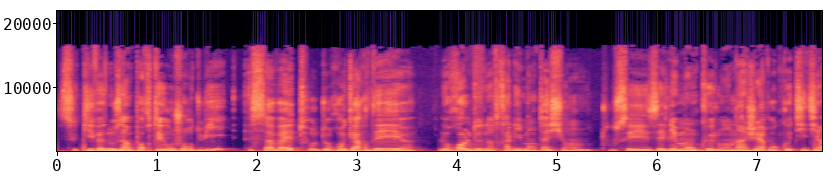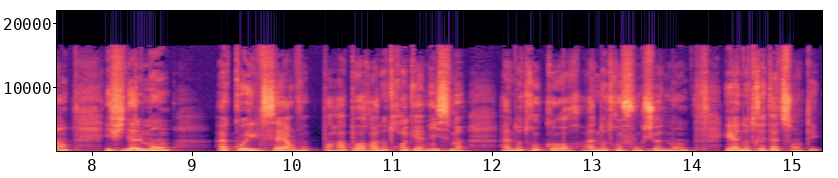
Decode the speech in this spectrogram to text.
Ce qui va nous importer aujourd'hui, ça va être de regarder euh, le rôle de notre alimentation, tous ces éléments que l'on ingère au quotidien, et finalement à quoi ils servent par rapport à notre organisme, à notre corps, à notre fonctionnement et à notre état de santé.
